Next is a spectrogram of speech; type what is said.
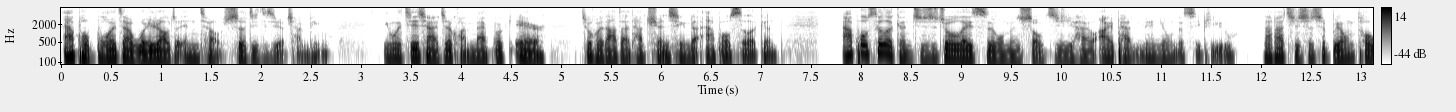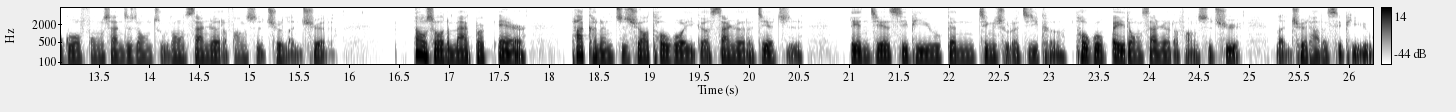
Apple 不会再围绕着 Intel 设计自己的产品了，因为接下来这款 MacBook Air 就会搭载它全新的 Apple Silicon。Apple Silicon 其实就类似我们手机还有 iPad 里面用的 CPU，那它其实是不用透过风扇这种主动散热的方式去冷却的。到时候的 MacBook Air，它可能只需要透过一个散热的介质连接 CPU 跟金属的机壳，透过被动散热的方式去冷却它的 CPU。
